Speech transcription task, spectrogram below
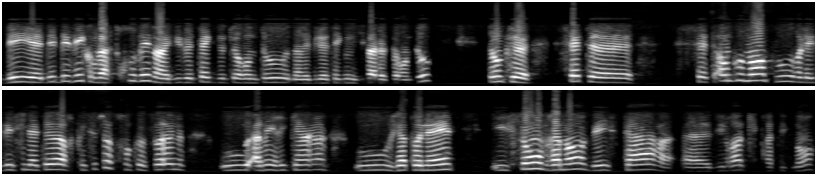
Des, des BD qu'on va retrouver dans les bibliothèques de Toronto, dans les bibliothèques municipales de Toronto. Donc, cette cet engouement pour les dessinateurs, que ce soit francophones ou américains ou japonais, ils sont vraiment des stars euh, du rock pratiquement.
